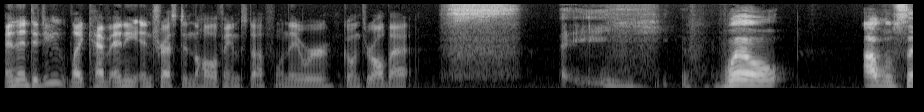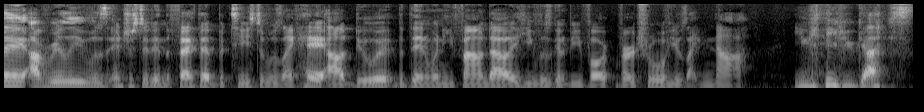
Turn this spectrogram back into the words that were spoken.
And then, did you like have any interest in the Hall of Fame stuff when they were going through all that? Well, I will say I really was interested in the fact that Batista was like, "Hey, I'll do it," but then when he found out he was gonna be vir- virtual, he was like, "Nah, you you guys,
